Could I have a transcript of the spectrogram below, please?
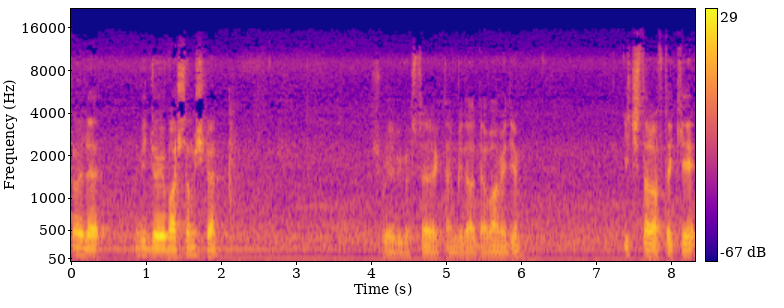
Şöyle videoyu başlamışken şurayı bir göstererekten bir daha devam edeyim. İç taraftaki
